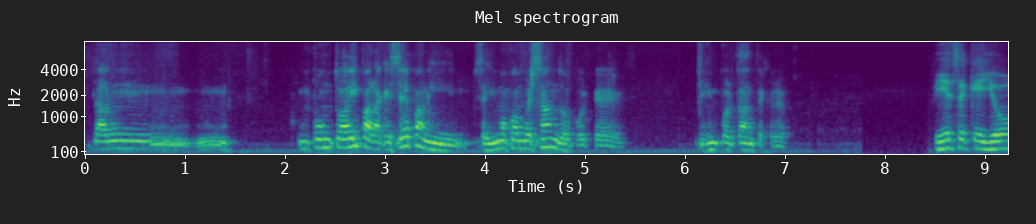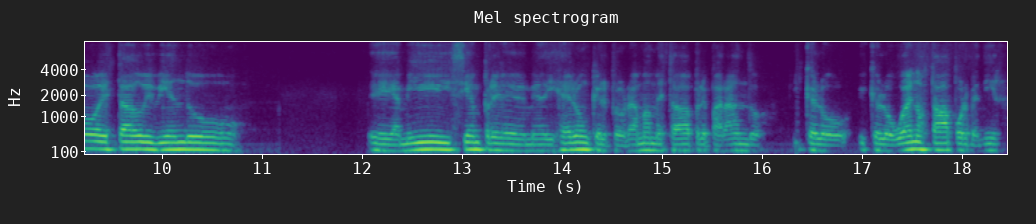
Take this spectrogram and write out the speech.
dar un, un punto ahí para que sepan y seguimos conversando porque es importante, creo. Fíjense que yo he estado viviendo, eh, a mí siempre me dijeron que el programa me estaba preparando y que lo, y que lo bueno estaba por venir.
